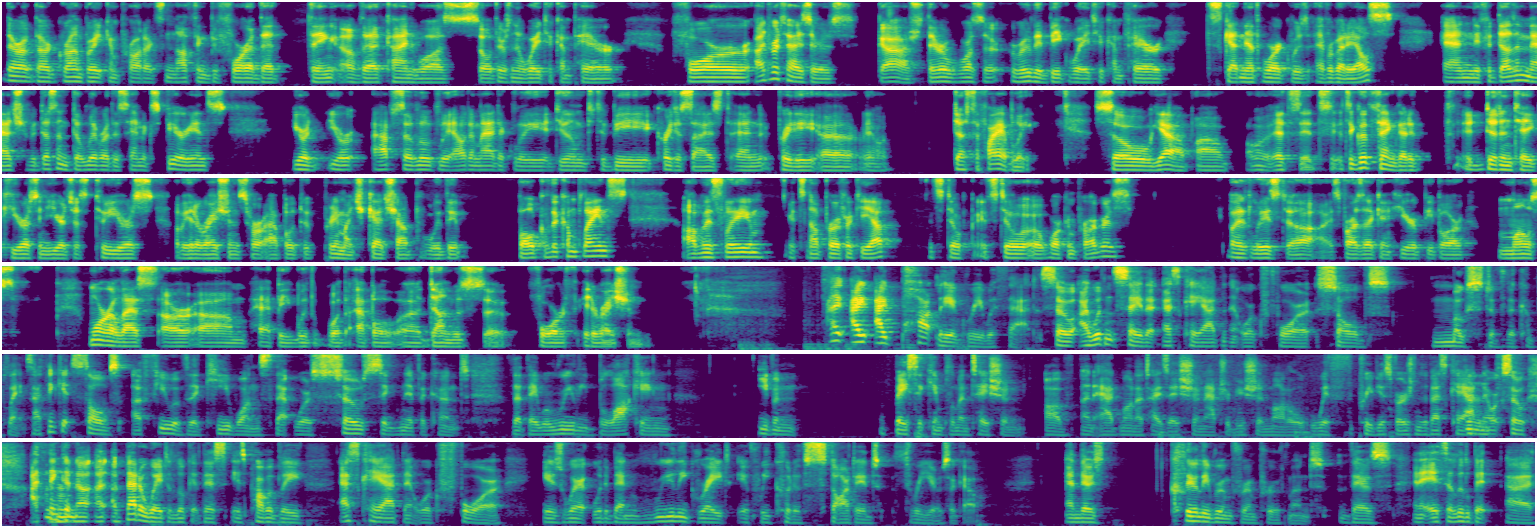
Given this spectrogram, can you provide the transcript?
there are, there are groundbreaking products, nothing before that thing of that kind was. So there's no way to compare. For advertisers, gosh, there was a really big way to compare SKAD network with everybody else and if it doesn't match if it doesn't deliver the same experience you're you're absolutely automatically doomed to be criticized and pretty uh, you know justifiably. So yeah uh, it's it's it's a good thing that it it didn't take years and years just two years of iterations for apple to pretty much catch up with the bulk of the complaints. Obviously it's not perfect yet. It's still it's still a work in progress but at least uh, as far as I can hear, people are most more or less are um, happy with what Apple uh, done with uh, fourth iteration. I, I, I, partly agree with that. So I wouldn't say that SK Ad Network 4 solves most of the complaints. I think it solves a few of the key ones that were so significant that they were really blocking even basic implementation of an ad monetization attribution model with previous versions of SK Ad mm. Network. So I think mm-hmm. a, a better way to look at this is probably SK Ad Network 4 is where it would have been really great if we could have started three years ago. And there's clearly room for improvement. There's, and it's a little bit uh,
